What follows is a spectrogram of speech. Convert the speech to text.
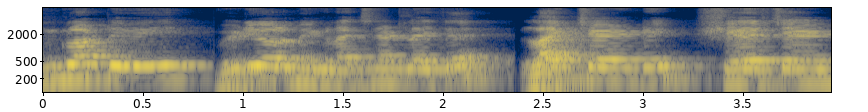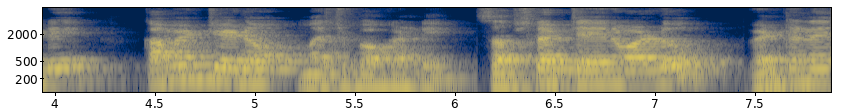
ఇన్క్లాబ్ టీవీ వీడియోలు మీకు నచ్చినట్లయితే లైక్ చేయండి షేర్ చేయండి కమెంట్ చేయడం మర్చిపోకండి. సబ్స్క్రైబ్ చేయని వాళ్ళు వెంటనే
